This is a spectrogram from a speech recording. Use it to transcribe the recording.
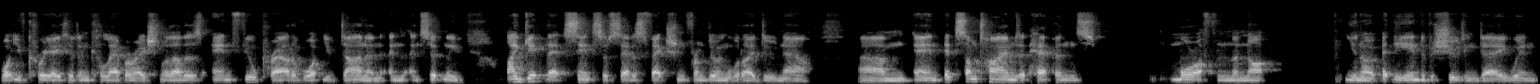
what you've created in collaboration with others and feel proud of what you've done. And, and, and certainly i get that sense of satisfaction from doing what i do now. Um, and it sometimes it happens more often than not you know at the end of a shooting day when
